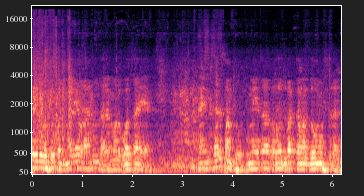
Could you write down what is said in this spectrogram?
होतो पण मला एवढा आनंद झाला मला बोलता आहे. आणि खरं सांगतो तुम्ही आता रोज बघता मला दोन वर्ष झालं.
